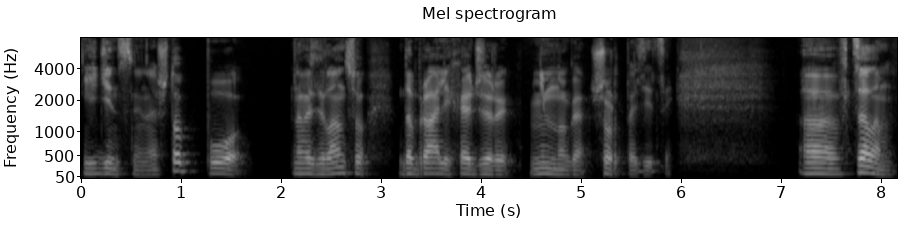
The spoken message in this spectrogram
Единственное, что по новозеландцу добрали хеджеры немного шорт-позиций. А, в целом,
